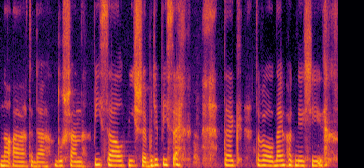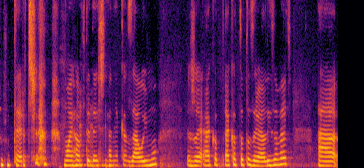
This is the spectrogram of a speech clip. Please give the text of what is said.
No a teda Dušan písal, píše, bude písať, tak to bol najvhodnejší terč môjho vtedajšieho nejaká záujmu, že ako, ako toto zrealizovať. A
